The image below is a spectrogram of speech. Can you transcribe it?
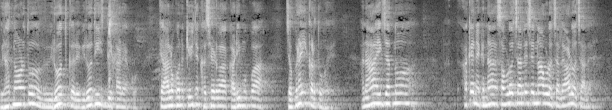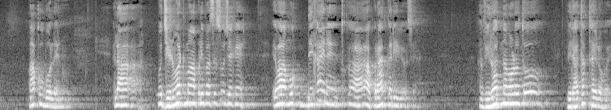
વિરાટનો વાળો તો વિરોધ કરે વિરોધી જ દેખાડે આખો. કે આ લોકોને કેવી રીતે ખસેડવા કાઢી મૂકવા જબરાઈ કરતો હોય. અને આ એક જાતનો આ કહે ને કે ના સવડો ચાલે છે ના આવડો ચાલે આડો ચાલે. આખું બોલે એનું. એટલે આ ઝીણવટમાં આપણી પાસે શું છે કે એવા અમુક દેખાય ને તો કે આ અપરાધ કરી રહ્યો છે. વિરોધના વાળો તો વિરાધક થયેલો હોય.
